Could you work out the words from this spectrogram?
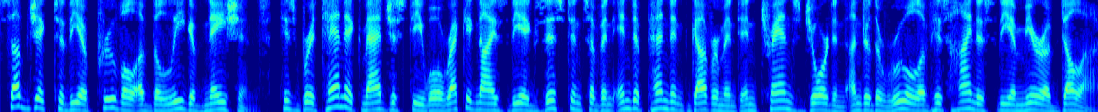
Subject to the approval of the League of Nations, His Britannic Majesty will recognize the existence of an independent government in Transjordan under the rule of His Highness the Emir Abdullah,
